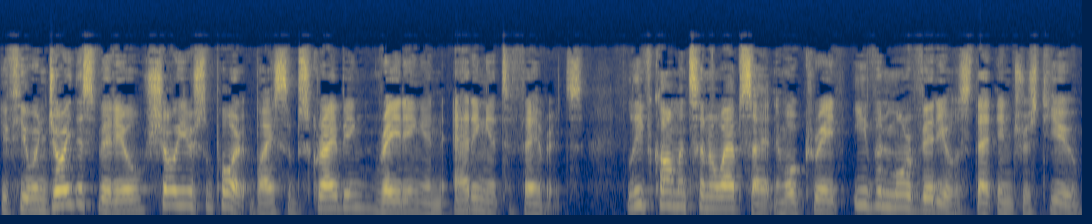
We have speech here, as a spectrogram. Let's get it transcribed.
If you enjoyed this video, show your support by subscribing, rating, and adding it to favorites. Leave comments on our website and we'll create even more videos that interest you.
